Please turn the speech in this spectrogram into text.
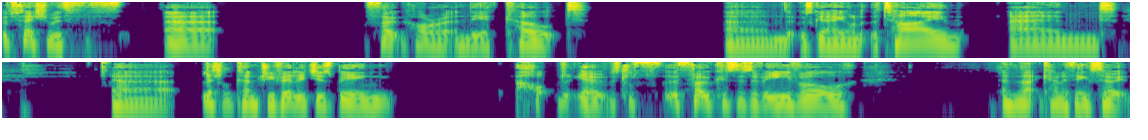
obsession with uh, folk horror and the occult um, that was going on at the time, and uh, little country villages being hot, you know, little f- focuses of evil and that kind of thing. So it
